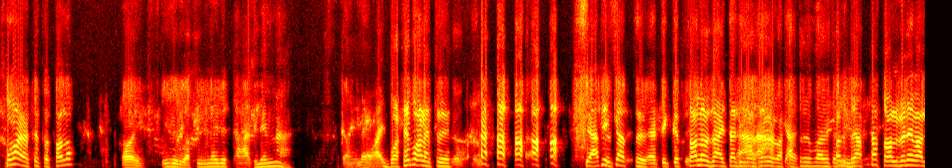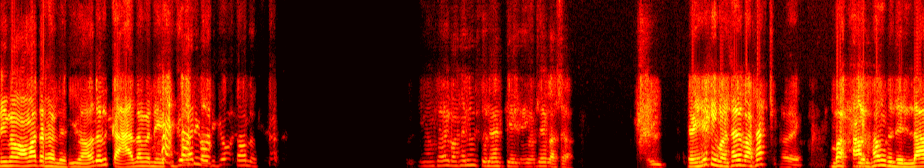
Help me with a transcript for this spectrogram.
সময় আছে তো চলো। হয় আপনি মনে যে না বসে পড়েছে। হ্যাঁ, চলো যাই তাহলে ব্যবসা চলবে বালি ইমাম আমাদের হলে। আমাদের কাজ হবে না এদিকে চলো ইমাম সাহেব বাসা চলে আসছে ইমাম সাহেব বাসা। এই নাকি ইমাম সাহেবের বাসা। বাহ আলহামদুলিল্লাহ।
